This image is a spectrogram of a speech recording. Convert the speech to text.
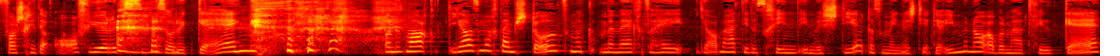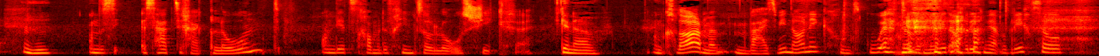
fast bisschen der Anführer gewesen, so eine Gang. Und es macht, ja, es macht einem stolz. Man, man merkt so, hey, ja, man hat in das Kind investiert. Also man investiert ja immer noch, aber man hat viel gegeben. Und es, es hat sich auch gelohnt. Und jetzt kann man das Kind so losschicken. Genau. Und klar, man, man weiß wie noch nicht, kommt es gut oder nicht, aber irgendwie hat man gleich so,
